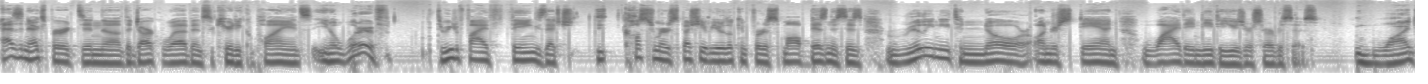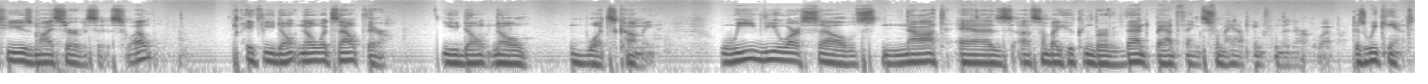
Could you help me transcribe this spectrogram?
As an expert in uh, the dark web and security compliance, you know, what are three to five things that customers, especially if you're looking for small businesses, really need to know or understand why they need to use your services? Why to use my services? Well, if you don't know what's out there, you don't know what's coming we view ourselves not as uh, somebody who can prevent bad things from happening from the dark web because we can't.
